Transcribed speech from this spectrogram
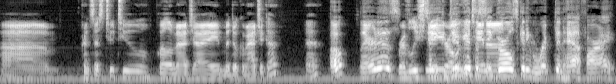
um, Princess Tutu, Puella Magi, Madoka Magica, Oh, there it is. So you Girl do get to see girls getting ripped in half. All right.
